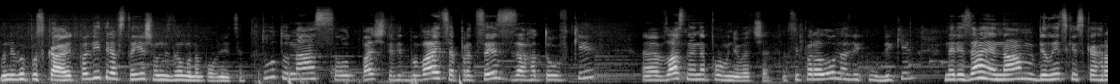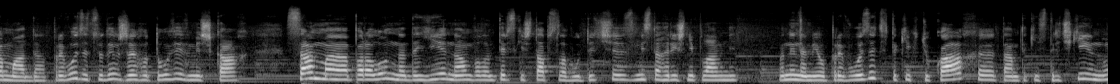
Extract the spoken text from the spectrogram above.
вони випускають повітря, встаєш, вони знову наповнюються. Тут у нас, от бачите, відбувається процес заготовки е, власне наповнювача. Ці поролонові кубики нарізає нам Білицьківська громада. Привозять сюди вже готові в мішках. Сам е, поролон надає нам волонтерський штаб Славутич з міста Горішні Плавні. Вони нам його привозять в таких тюках, е, там такі стрічки, ну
